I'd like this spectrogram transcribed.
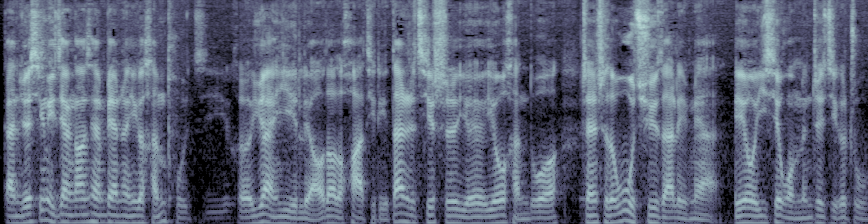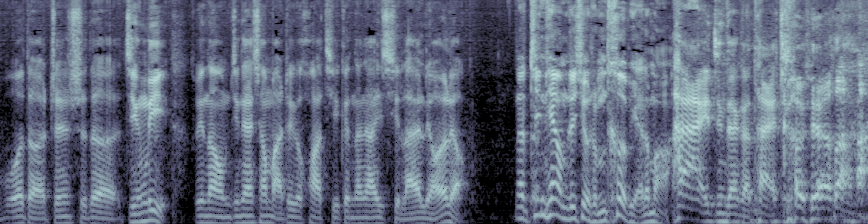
感觉心理健康现在变成一个很普及和愿意聊到的话题里。但是其实也也有很多真实的误区在里面，也有一些我们这几个主播的真实的经历。所以呢，我们今天想把这个话题跟大家一起来聊一聊。那今天我们这期有什么特别的吗？嗨，今天可太特别了。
